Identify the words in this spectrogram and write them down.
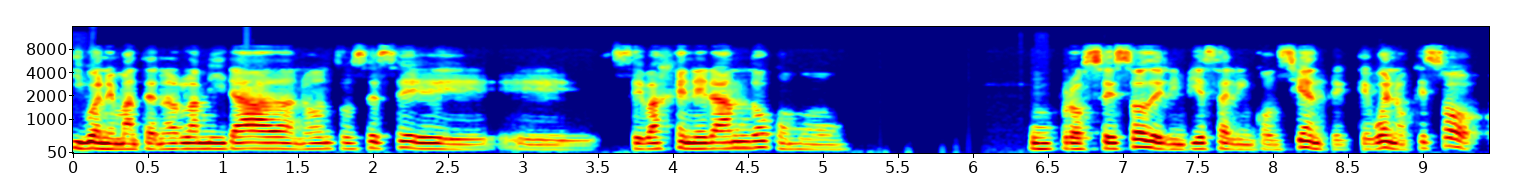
y bueno, mantener la mirada, ¿no? Entonces eh, se va generando como un proceso de limpieza del inconsciente, que bueno, que eso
